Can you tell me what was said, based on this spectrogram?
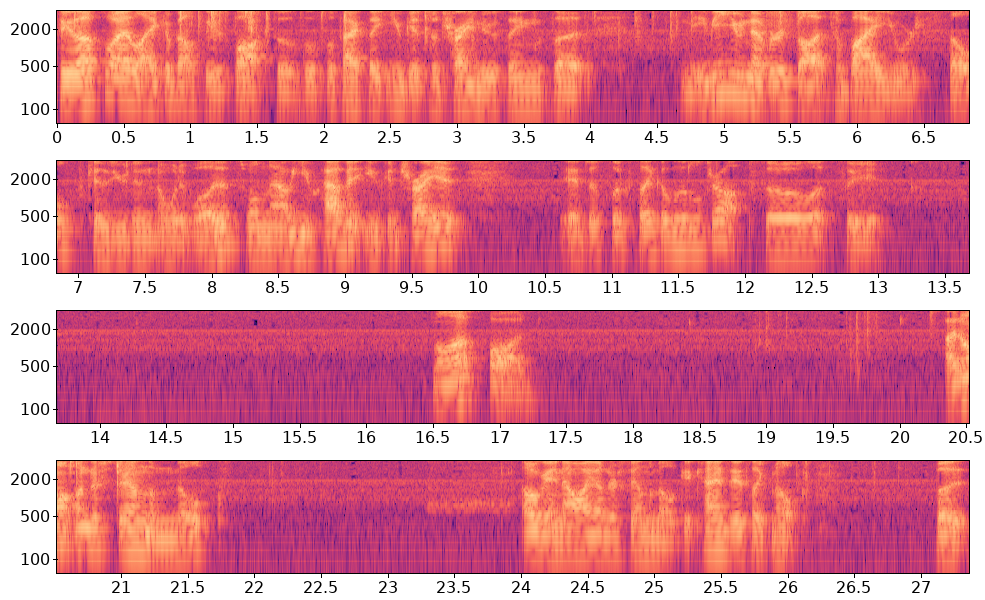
See, that's what I like about these boxes, is the fact that you get to try new things that maybe you never thought to buy yourself because you didn't know what it was. Well, now you have it, you can try it. It just looks like a little drop, so let's see. Well, that's odd. I don't understand the milk. Okay, now I understand the milk. It kind of tastes like milk, but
